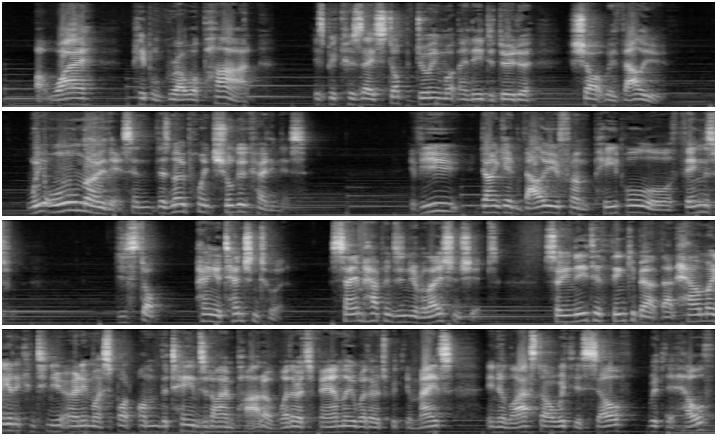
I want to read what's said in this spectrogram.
But why people grow apart is because they stop doing what they need to do to show it with value. We all know this, and there's no point sugarcoating this. If you don't get value from people or things, you stop paying attention to it. Same happens in your relationships. So you need to think about that. How am I going to continue earning my spot on the teams that I am part of? Whether it's family, whether it's with your mates, in your lifestyle, with yourself, with your health.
